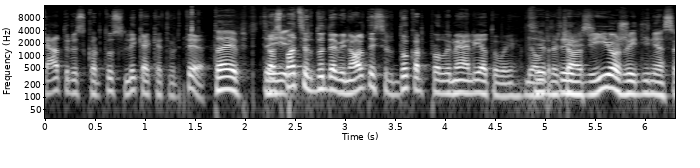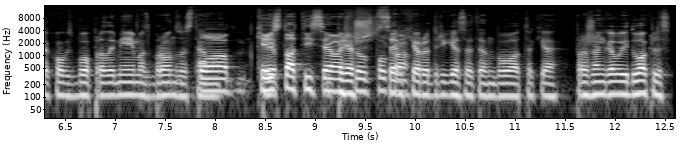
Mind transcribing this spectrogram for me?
keturis kartus likę ketvirti. Taip, Tai... Tas pats ir 2019 ir du kart pralaimėjo Lietuvai dėl ir tai trečios. Rio žaidynėse, koks buvo pralaimėjimas bronzos ten. Po keisto teisėjo prieš. Sergio Rodrygėsą ten buvo tokia pažanga vaiduoklis.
